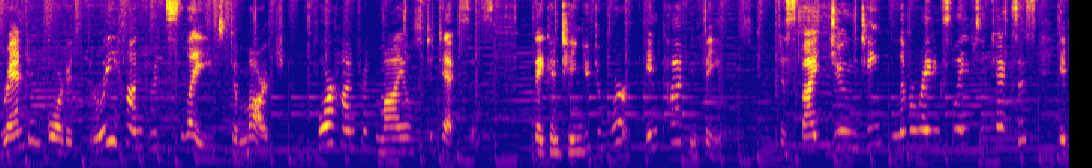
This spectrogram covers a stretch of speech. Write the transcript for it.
Brandon ordered 300 slaves to march 400 miles to Texas. They continued to work in cotton fields. Despite Juneteenth liberating slaves in Texas, it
